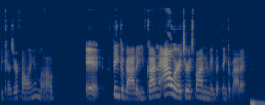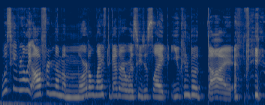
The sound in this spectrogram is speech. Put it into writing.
because you're falling in love. It Think about it. You've got an hour to respond to me, but think about it. Was he really offering them a mortal life together, or was he just like, you can both die and be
